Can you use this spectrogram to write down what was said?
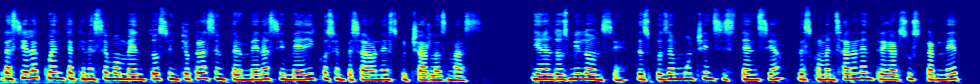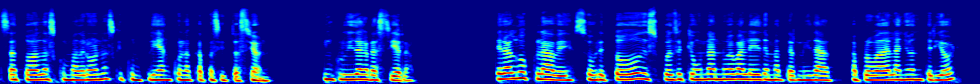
Graciela cuenta que en ese momento sintió que las enfermeras y médicos empezaron a escucharlas más y en el 2011, después de mucha insistencia, les comenzaron a entregar sus carnets a todas las comadronas que cumplían con la capacitación, incluida Graciela. Era algo clave, sobre todo después de que una nueva ley de maternidad, aprobada el año anterior,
